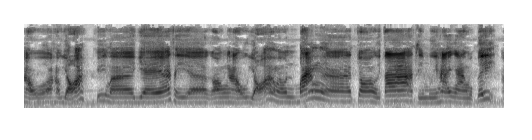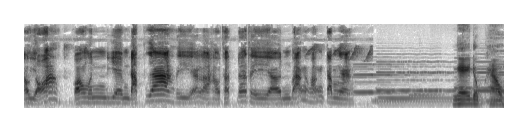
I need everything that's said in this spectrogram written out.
hàu hàu vỏ khi mà về thì còn hàu vỏ mà mình bán cho người ta thì 12 ngàn một ký hàu vỏ còn mình về mình đập ra thì là hàu thịt thì mình bán khoảng trăm ngàn Nghề đục hàu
